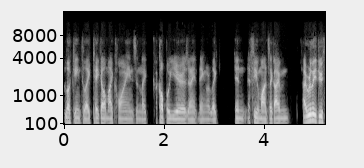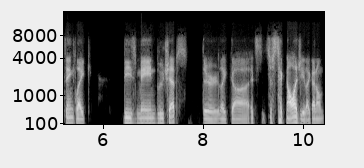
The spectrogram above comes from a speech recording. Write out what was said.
looking to like take out my coins in like a couple years or anything, or like in a few months. Like I'm, I really do think like these main blue chips, they're like, uh, it's just technology. Like I don't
